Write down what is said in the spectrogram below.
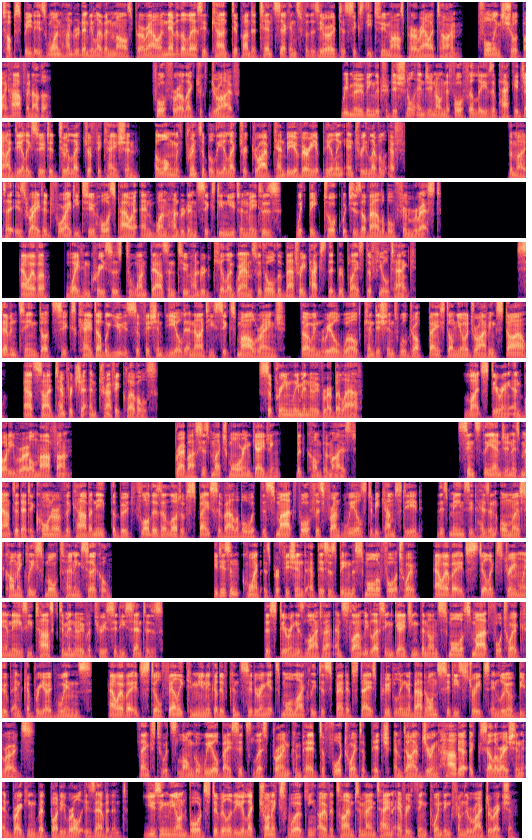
Top speed is 111 miles per hour nevertheless it can't dip under 10 seconds for the 0 to 62 miles per hour time, falling short by half another. 4 for electric drive. Removing the traditional engine on the 4 leaves a package ideally suited to electrification, along with principle the electric drive can be a very appealing entry-level F. The motor is rated for 82 horsepower and 160 newton meters, with peak torque which is available from rest. However, weight increases to 1,200 kilograms with all the battery packs that replace the fuel tank. 17.6 kW is sufficient yield a 96 mile range, though in real world conditions will drop based on your driving style, outside temperature and traffic levels. Supremely maneuverable out. Light steering and body roll are fun. Brabus is much more engaging, but compromised. Since the engine is mounted at a corner of the car beneath the boot floor there's a lot of space available with the Smart 4's front wheels to become steered, this means it has an almost comically small turning circle. It isn't quite as proficient at this as being the smaller Fortwo, however it's still extremely an easy task to maneuver through city centers. The steering is lighter and slightly less engaging than on smaller Smart Fortwo Coupe and Cabrio twins. However it's still fairly communicative considering it's more likely to spend its days pootling about on city streets in lieu of B roads. Thanks to its longer wheelbase it's less prone compared to Fortwo to pitch and dive during harder acceleration and braking but body roll is evident, using the onboard stability electronics working overtime to maintain everything pointing from the right direction.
